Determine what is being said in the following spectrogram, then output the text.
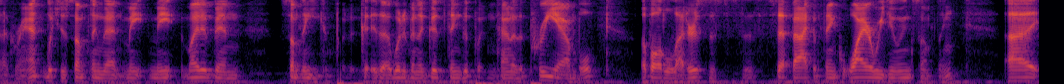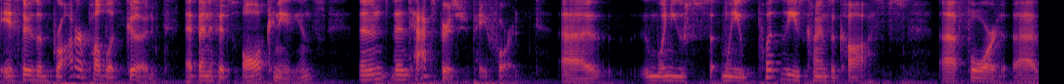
uh, grant, which is something that may, may might have been something you can put, that would have been a good thing to put in kind of the preamble of all the letters, to step back and think, why are we doing something? Uh, if there's a broader public good that benefits all Canadians, then then taxpayers should pay for it. Uh, when you when you put these kinds of costs uh, for uh,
